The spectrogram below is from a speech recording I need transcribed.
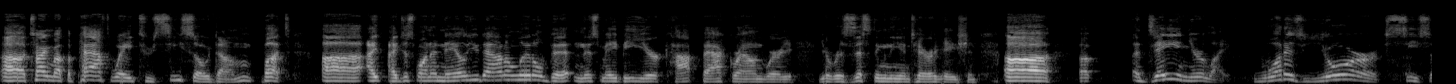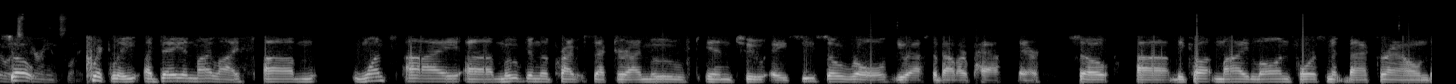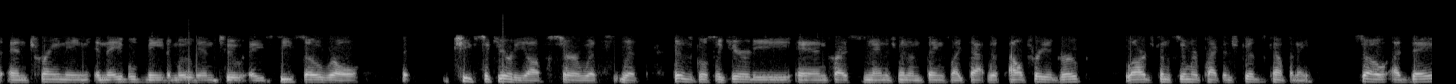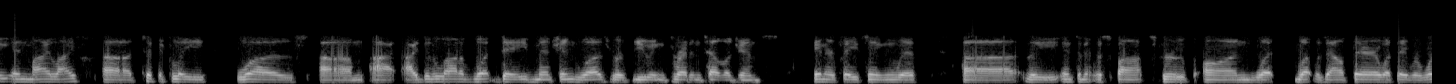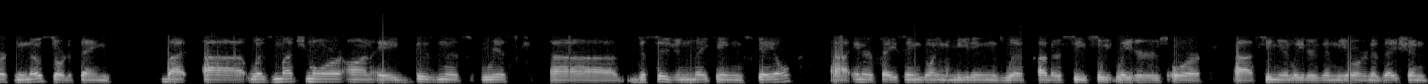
uh, talking about the pathway to CISO dumb, But uh, I, I, just want to nail you down a little bit, and this may be your cop background where you're resisting the interrogation. Uh, a, a, day in your life. What is your CISO so, experience like? Quickly, a day in my life. Um, once I uh, moved into the private sector, I moved into a CISO role. You asked about our path there. So, uh, because my law enforcement background and training enabled me to move into a CISO role, chief security officer with, with physical security and crisis management and things like that with Altria Group, large consumer packaged goods company. So, a day in my life uh, typically was um, I, I did a lot of what Dave mentioned was reviewing threat intelligence, interfacing with uh, the incident response group on what what was out there, what they were working, those sort of things. But uh, was much more on a business risk uh, decision making scale, uh, interfacing, going to meetings with other C-suite leaders or uh, senior leaders in the organization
